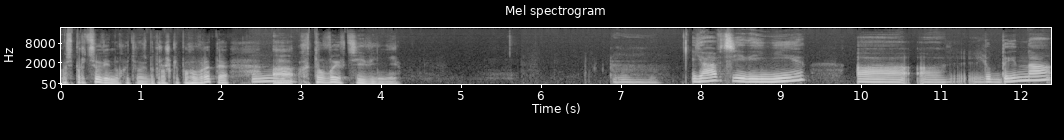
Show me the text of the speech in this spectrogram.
Ось про цю війну хотілося б трошки поговорити. А хто ви в цій війні? Я в цій війні а, а, людина,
